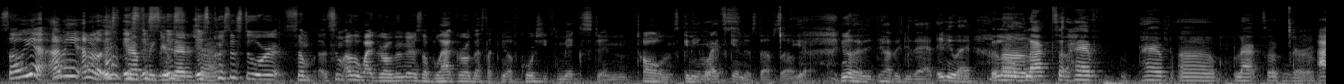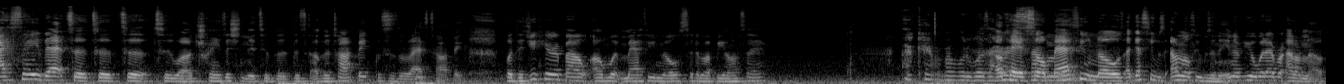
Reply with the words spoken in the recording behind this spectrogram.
So yeah, I mean, I don't know. It's, I'll it's, definitely it's, give it's, that a it's shot. Kristen Stewart, some some other white girl. Then there's a black girl that's like, you know, of course she's mixed and tall and skinny and light skinned and stuff. So Yeah. you know how they, how they do that. Anyway, The little um, black have have uh black talking girl. I say that to to to to uh, transition into the, this other topic. This is the last topic. But did you hear about um, what Matthew Knowles said about Beyonce? I can't remember what it was. I Okay, so. Matthew Knowles. I guess he was. I don't know if he was in an interview or whatever. I don't know,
